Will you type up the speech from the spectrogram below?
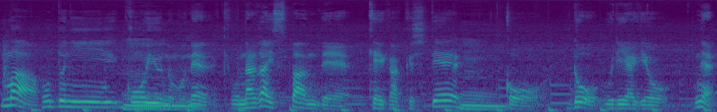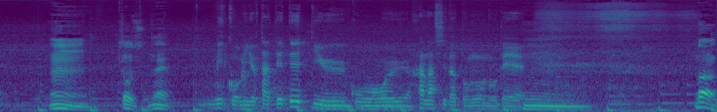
まあ本当にこういうのもね、長いスパンで計画して、こうどう売り上げをね、うん、そうですね見込みを立ててっていうこう話だと思うので、まあ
